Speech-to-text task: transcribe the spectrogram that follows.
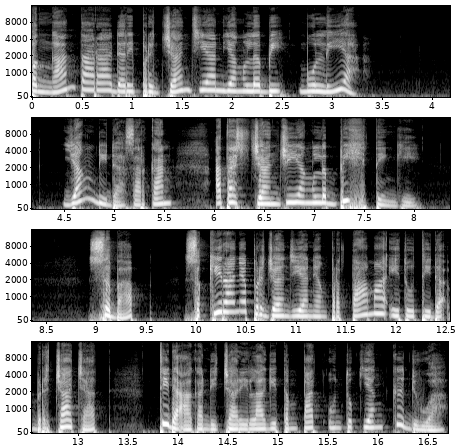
pengantara dari perjanjian yang lebih mulia yang didasarkan atas janji yang lebih tinggi. Sebab sekiranya perjanjian yang pertama itu tidak bercacat, tidak akan dicari lagi tempat untuk yang kedua.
